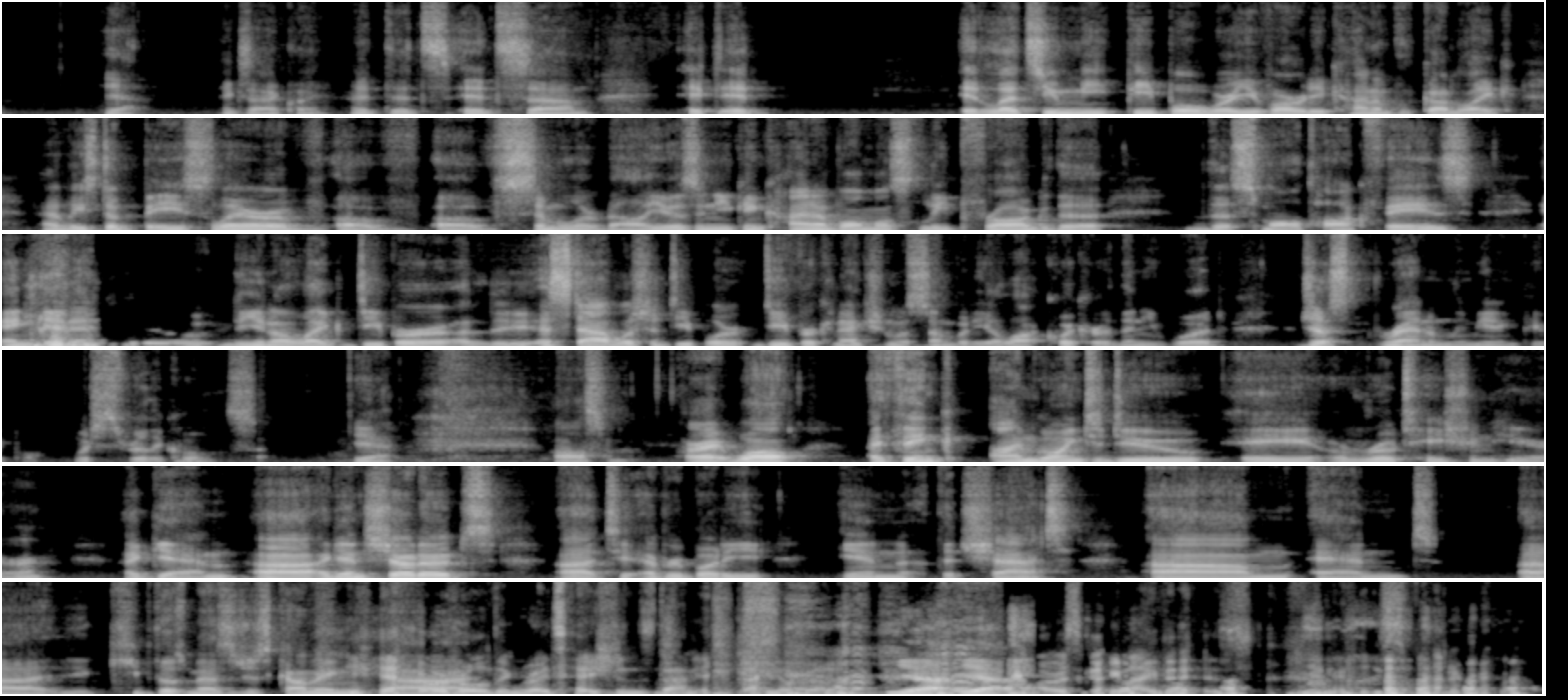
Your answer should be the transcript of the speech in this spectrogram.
Yeah, exactly it, it's it's um it it it lets you meet people where you've already kind of got like at least a base layer of of of similar values and you can kind of almost leapfrog the the small talk phase and get into you know like deeper uh, establish a deeper deeper connection with somebody a lot quicker than you would just randomly meeting people, which is really cool. So, yeah, awesome. All right. Well, I think I'm going to do a, a rotation here again. Uh, again, shout out uh, to everybody in the chat um, and uh, keep those messages coming. Yeah, Uh, we're holding rotations, Daniel. Daniel yeah, yeah. I was going like this. He span around.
